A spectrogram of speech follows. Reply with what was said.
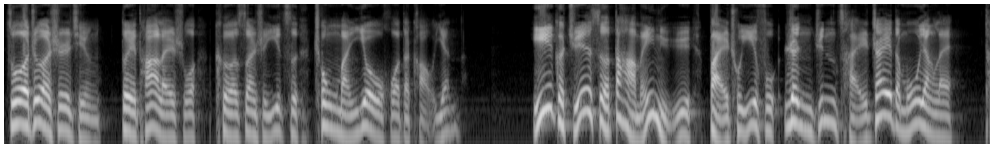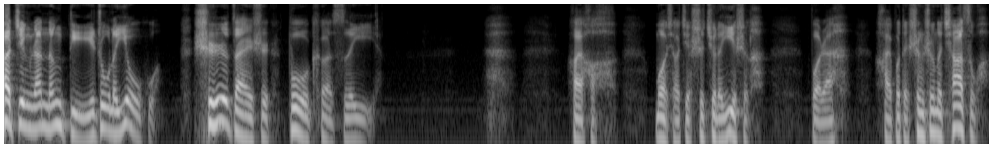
做这事情对他来说，可算是一次充满诱惑的考验呢。一个绝色大美女摆出一副任君采摘的模样来，她竟然能抵住了诱惑，实在是不可思议呀！还好，莫小姐失去了意识了，不然还不得生生的掐死我。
